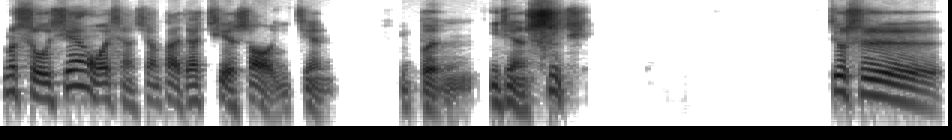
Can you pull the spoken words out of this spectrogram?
那么，首先我想向大家介绍一件一本一件事情，就是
